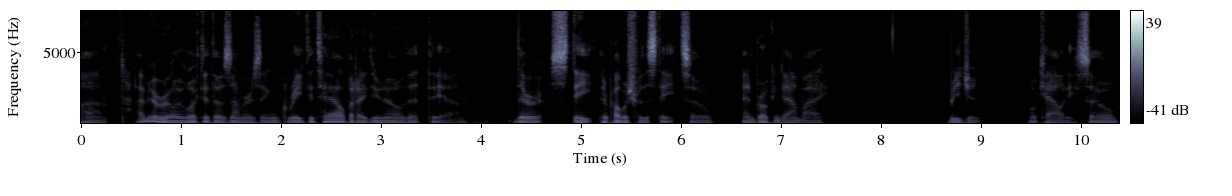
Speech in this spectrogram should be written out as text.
Um, I've never really looked at those numbers in great detail, but I do know that they, um, they're state, they're published for the state, so and broken down by region, locality. So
